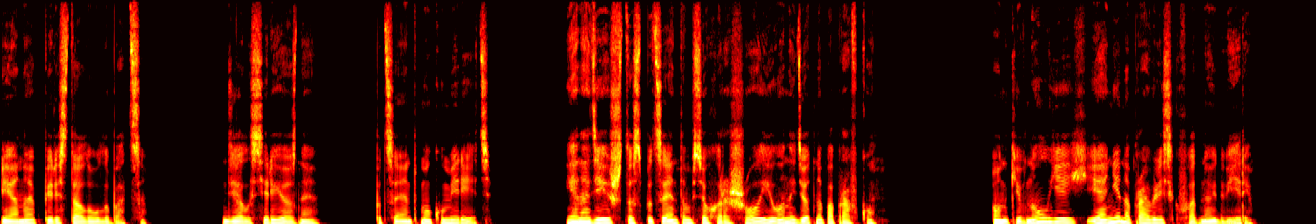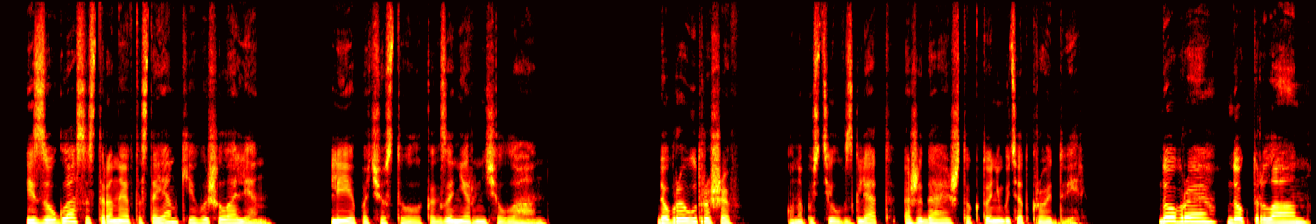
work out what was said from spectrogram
и она перестала улыбаться. Дело серьезное. Пациент мог умереть. Я надеюсь, что с пациентом все хорошо, и он идет на поправку. Он кивнул ей, и они направились к входной двери. Из-за угла со стороны автостоянки вышел Ален. Лия почувствовала, как занервничал Лаан. «Доброе утро, шеф». Он опустил взгляд, ожидая, что кто-нибудь откроет дверь. «Доброе, доктор Лаан»,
